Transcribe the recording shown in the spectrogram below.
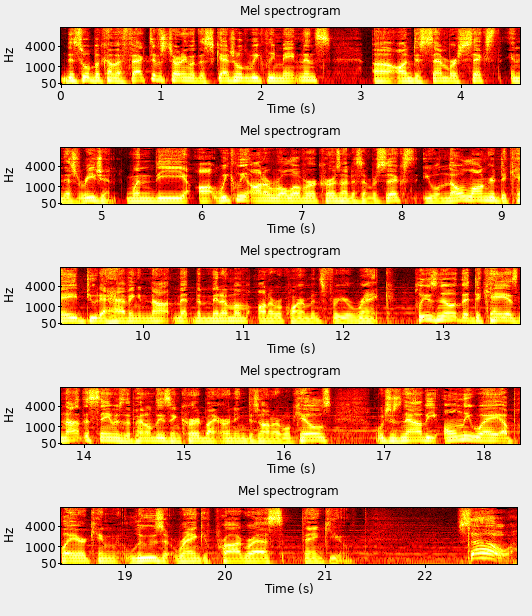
This will become effective starting with the scheduled weekly maintenance uh, on December 6th in this region. When the uh, weekly honor rollover occurs on December 6th, you will no longer decay due to having not met the minimum honor requirements for your rank. Please note that decay is not the same as the penalties incurred by earning dishonorable kills, which is now the only way a player can lose rank of progress. Thank you. So,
